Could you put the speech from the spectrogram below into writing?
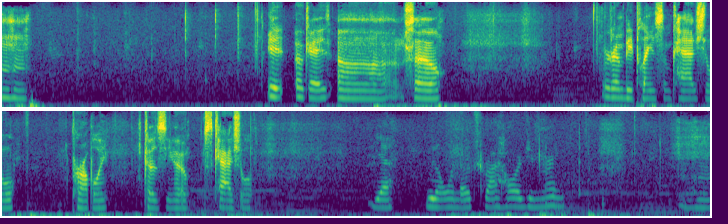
Mm-hmm. It okay. Um. So we're gonna be playing some casual, probably, because you know it's casual. Yeah, we don't want no try hard and ranked. hmm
